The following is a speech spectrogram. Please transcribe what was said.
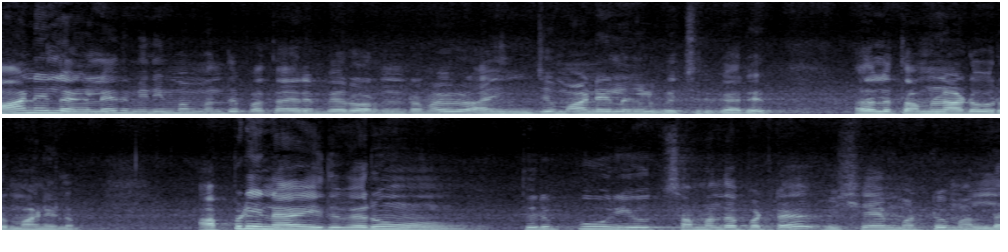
மாநிலங்கள்லேருந்து மினிமம் வந்து பத்தாயிரம் பேர் வரணுன்ற மாதிரி ஒரு அஞ்சு மாநிலங்களுக்கு வச்சுருக்காரு. அதில் தமிழ்நாடு ஒரு மாநிலம். அப்படின்னா இது வெறும் திருப்பூர் யூத் சம்மந்தப்பட்ட விஷயம் மட்டும் அல்ல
